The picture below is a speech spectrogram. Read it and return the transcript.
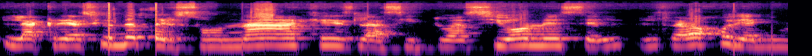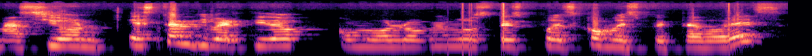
la creación de personajes, las situaciones, el, trabajo de animación, ¿es tan divertido como lo vemos después como espectadores?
